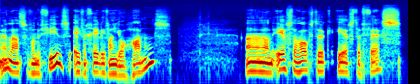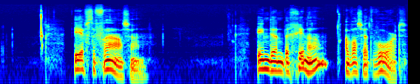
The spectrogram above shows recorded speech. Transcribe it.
Het laatste van de vier, het evangelie van Johannes. En dan eerste hoofdstuk, eerste vers, eerste frase. In den beginnen was het woord.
